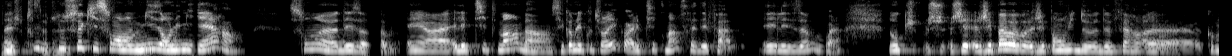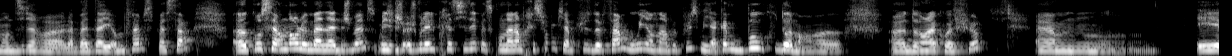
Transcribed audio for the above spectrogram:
Bah, tous ceux qui sont mis en lumière sont des hommes. Et, les petites mains, ben, c'est comme les couturiers, quoi. Les petites mains, c'est des femmes et les hommes, voilà. Donc, j'ai pas, j'ai pas envie de, faire, euh, comment dire, euh, la bataille homme-femme, c'est pas ça. Euh, concernant le management, mais je, voulais le préciser parce qu'on a l'impression qu'il y a plus de femmes. Oui, il y en a un peu plus, mais il y a quand même beaucoup d'hommes hein, dans la coiffure. Et,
